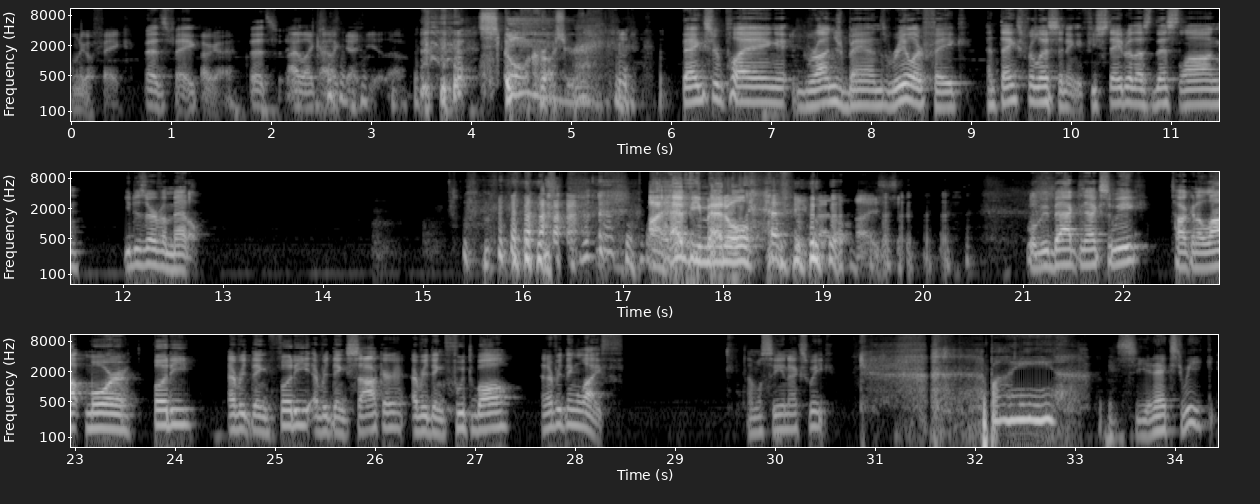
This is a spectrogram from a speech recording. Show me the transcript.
I'm gonna go fake. That's fake. Okay. That's fake. I like I like the idea though. Skull Crusher. Thanks for playing grunge bands, real or fake, and thanks for listening. If you stayed with us this long, you deserve a medal. A heavy medal. Heavy metal. Nice. We'll be back next week talking a lot more footy, everything footy, everything soccer, everything football, and everything life. And we'll see you next week. Bye. See you next week.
